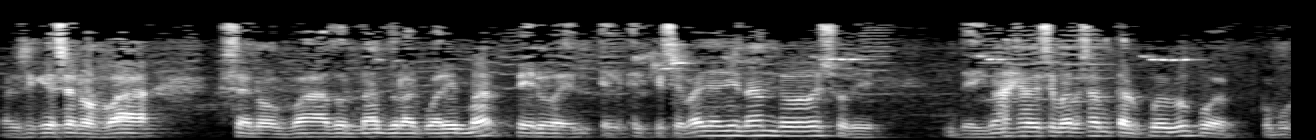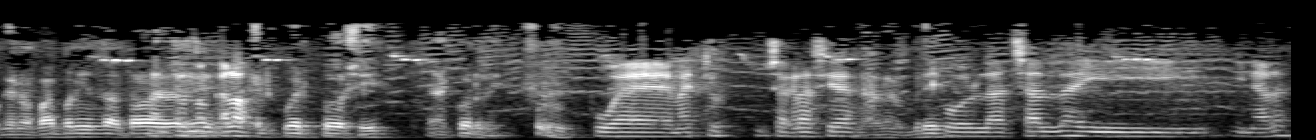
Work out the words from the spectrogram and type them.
parece que se nos va se nos va adornando la cuaresma, pero el, el- el que se vaya llenando eso de, de imágenes de Semana Santa al pueblo, pues como que nos va poniendo a todo Va entrando en el, el cuerpo, sí, acorde. Pues maestro, muchas gracias por la charla y, y nada.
